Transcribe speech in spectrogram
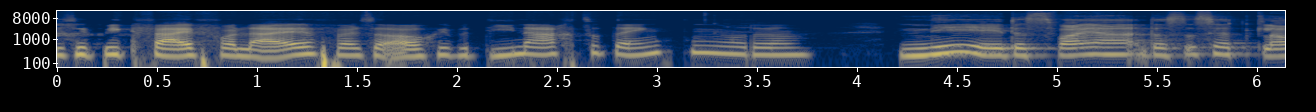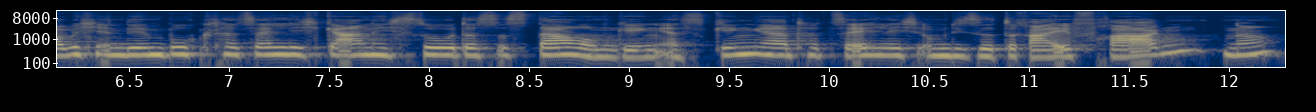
diese Big Five for Life, also auch über die nachzudenken oder? Nee, das war ja, das ist ja, glaube ich, in dem Buch tatsächlich gar nicht so, dass es darum ging. Es ging ja tatsächlich um diese drei Fragen, ne?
